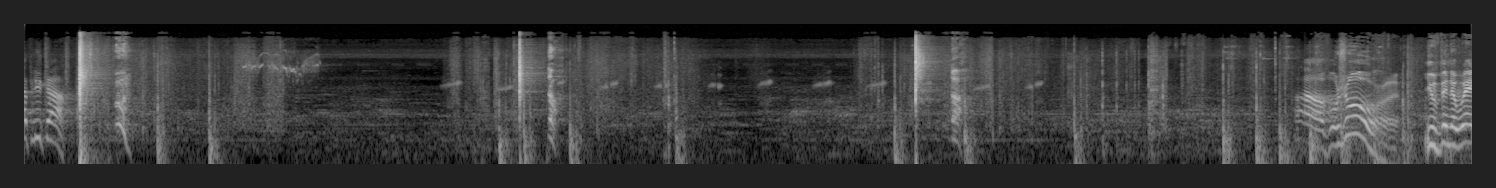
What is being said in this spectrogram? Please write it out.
À plus tard. Ah, bonjour. You've been away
